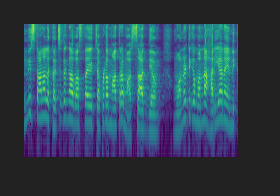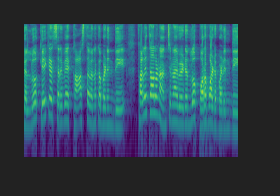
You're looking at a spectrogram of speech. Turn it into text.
ఎన్ని స్థానాలు ఖచ్చితంగా వస్తాయో చెప్పడం మాత్రం అసాధ్యం. మొన్నటికి మొన్న హర్యానా ఎన్నికల్లో కేకే సర్వే కాస్త వెనకబడింది. ఫలితాలను అంచనా వేయడంలో పొరపాటు పడింది.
